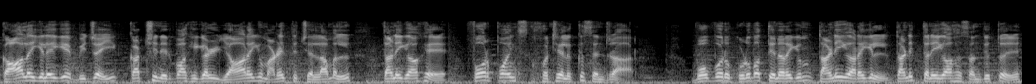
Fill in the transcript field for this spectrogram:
காலையிலேயே விஜய் கட்சி நிர்வாகிகள் யாரையும் அழைத்துச் செல்லாமல் தனியாக ஃபோர் பாயிண்ட்ஸ் ஹோட்டலுக்கு சென்றார். ஒவ்வொரு குடும்பத்தினரையும் தனி அறையில் தனித்தனியாக சந்தித்து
